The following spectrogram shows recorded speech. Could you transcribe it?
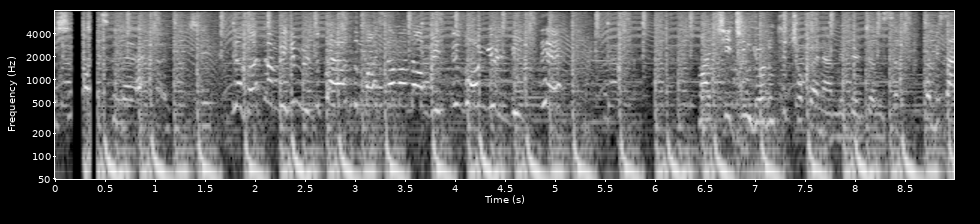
İşi Şey için görüntü çok önemlidir canısı. Tabii sen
